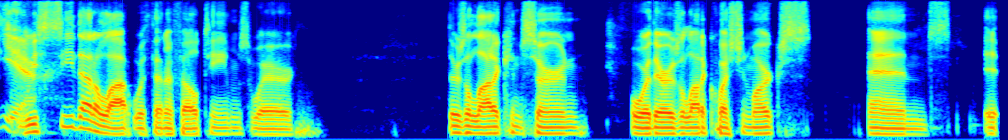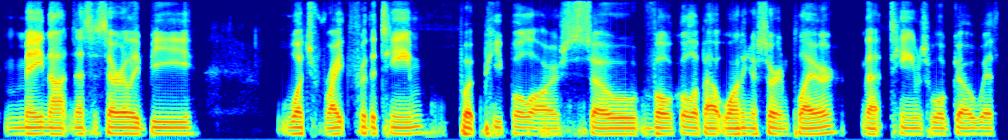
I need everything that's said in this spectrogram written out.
yeah. we see that a lot with NFL teams where there's a lot of concern or there's a lot of question marks and it may not necessarily be what's right for the team, but people are so vocal about wanting a certain player that teams will go with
